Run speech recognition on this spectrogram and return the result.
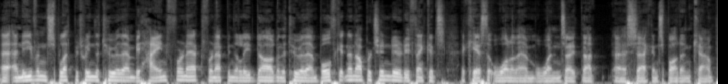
uh, an even split between the two of them behind Fournette, Fournette being the lead dog, and the two of them both getting an opportunity, or do you think it's a case that one of them wins out that uh, second spot in camp?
